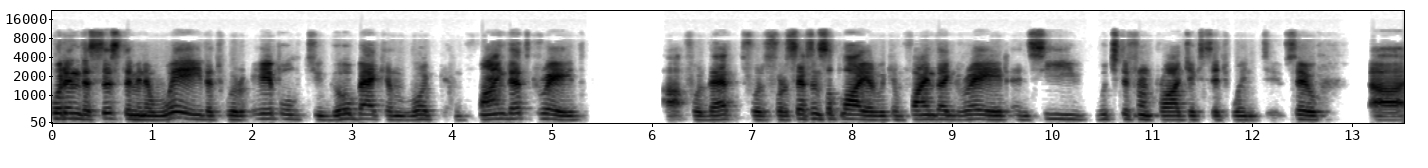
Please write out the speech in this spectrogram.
put in the system in a way that we're able to go back and look and find that grade uh, for that for, for a certain supplier we can find that grade and see which different projects it went to. So uh,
